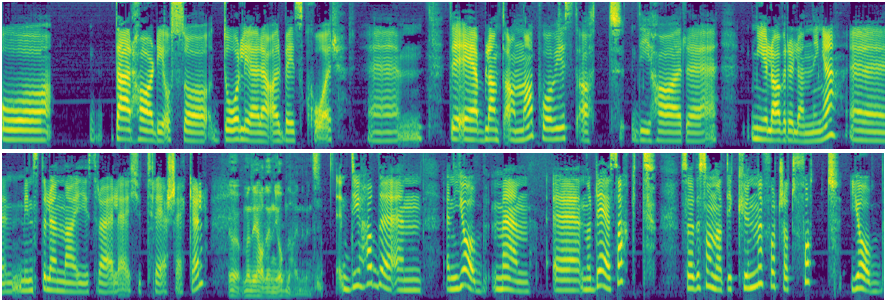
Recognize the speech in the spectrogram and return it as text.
og der har de også dårligere arbeidskår. Det er bl.a. påvist at de har mye lavere lønninger. Minstelønna i Israel er 23 shekel. Jo, men de hadde en jobb, da, i det minste? De hadde en, en jobb, men når det er sagt, så er det sånn at de kunne fortsatt fått jobb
